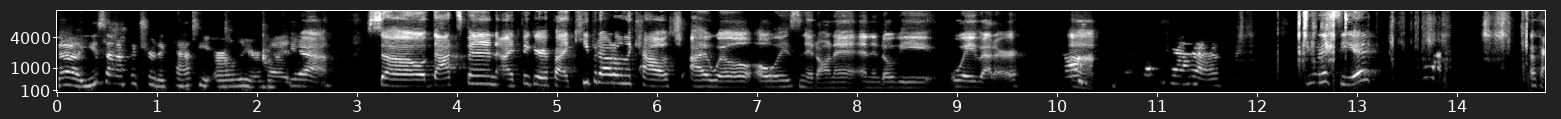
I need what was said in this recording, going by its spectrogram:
yeah, you sent a picture to Kathy earlier, but Yeah. So that's been, I figure if I keep it out on the couch, I will always knit on it and it'll be way better. Um, do you want to see it? Okay.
